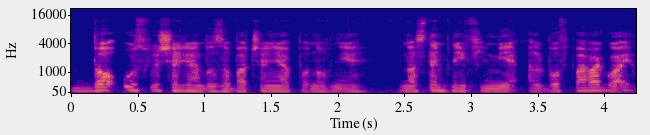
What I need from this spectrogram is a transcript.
do usłyszenia, do zobaczenia ponownie w następnym filmie albo w Paragwaju.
